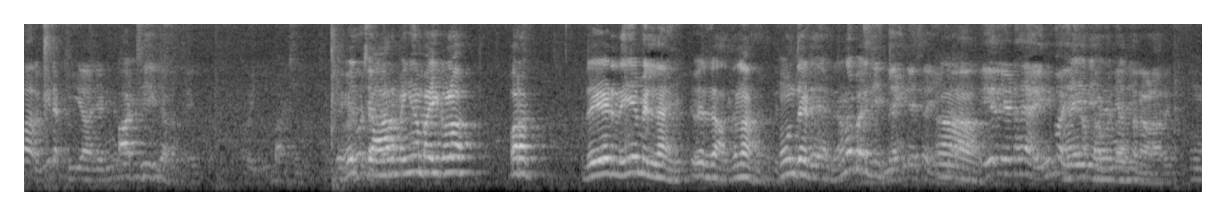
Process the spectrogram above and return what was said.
ਘਰ ਵੀ ਰੱਖੀ ਆ ਜਿਹੜੀ ਆ ਠੀਕ ਆ। ਬਸ ਠੀਕ। ਚਾਰ ਮਈਆਂ ਬਾਈ ਕੋਲ ਪਰ ਰੇਟ ਨਹੀਂ ਇਹ ਮਿਲਣਾ ਹੈ ਇਹ ਦੱਸ ਦੇਣਾ ਹੁਣ ਦੇ ਟਾਈਮ ਹੈ ਨਾ ਬਾਈ ਜੀ। ਨਹੀਂ ਨਹੀਂ ਸਹੀ ਹਾਂ। ਇਹ ਰੇਟ ਹੈ ਹੀ ਨਹੀਂ ਹੈ ਭਾਈ ਹੀ ਨਹੀਂ, 70 ਹੈ ਹੀ 75 ਵਾਲਾ ਰੇ ਹੂੰ।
